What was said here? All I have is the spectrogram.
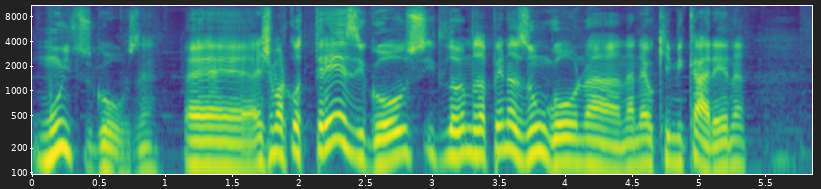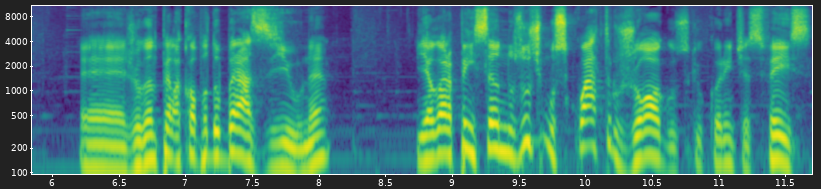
muitos gols, né? É, a gente marcou 13 gols e levamos apenas um gol na, na Neoquímica Arena, é, jogando pela Copa do Brasil, né? E agora, pensando nos últimos quatro jogos que o Corinthians fez,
